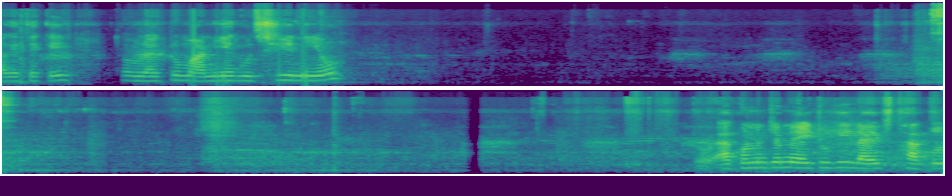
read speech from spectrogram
আগে থেকেই তোমরা একটু মানিয়ে গুছিয়ে নিও। তো এখনের জন্য এইটুকুই লাইভ থাকল,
